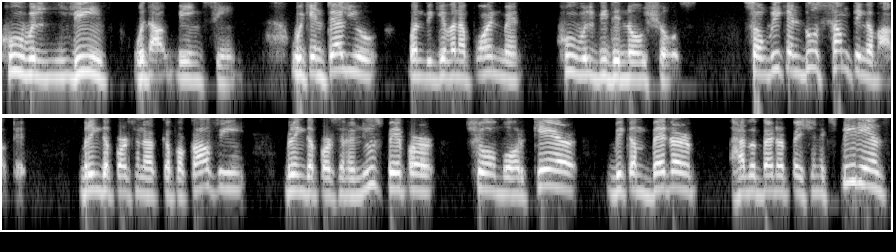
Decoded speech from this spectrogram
who will leave without being seen. We can tell you when we give an appointment who will be the no shows. So we can do something about it. Bring the person a cup of coffee, bring the person a newspaper, show more care, become better, have a better patient experience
